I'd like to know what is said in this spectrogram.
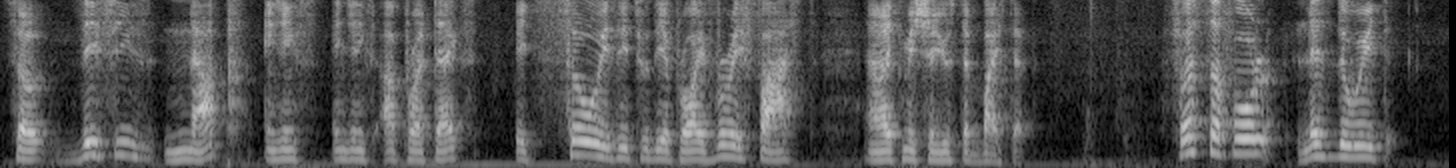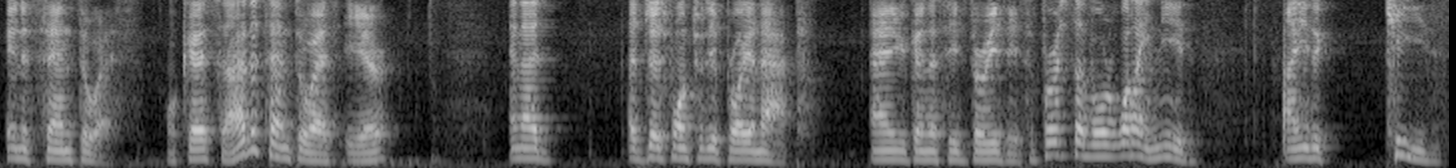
So this is NAP, Nginx, Nginx App Protect. It's so easy to deploy, very fast, and let me show you step by step. First of all, let's do it in a CentOS. Okay, so I have a CentOS here, and I, I just want to deploy an app and you're gonna see it's very easy. So first of all, what I need, I need the keys.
